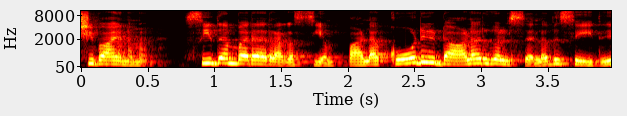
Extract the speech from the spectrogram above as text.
சிவாய நம. சிதம்பர ரகசியம். பல கோடி டாலர்கள் செலவு செய்து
